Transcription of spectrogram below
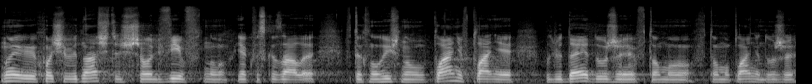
Ну і хочу відзначити, що Львів, ну як ви сказали, в технологічному плані, в плані людей, дуже в тому, в тому плані дуже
